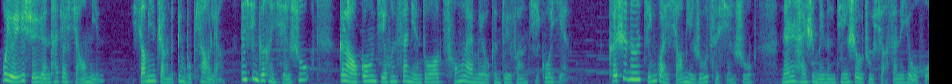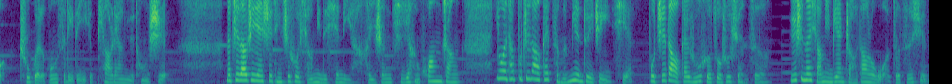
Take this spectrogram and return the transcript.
我有一个学员，她叫小敏。小敏长得并不漂亮，但性格很贤淑，跟老公结婚三年多，从来没有跟对方挤过眼。可是呢，尽管小敏如此贤淑，男人还是没能经受住小三的诱惑，出轨了公司里的一个漂亮女同事。那知道这件事情之后，小敏的心里啊很生气，也很慌张，因为她不知道该怎么面对这一切，不知道该如何做出选择。于是呢，小敏便找到了我做咨询。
